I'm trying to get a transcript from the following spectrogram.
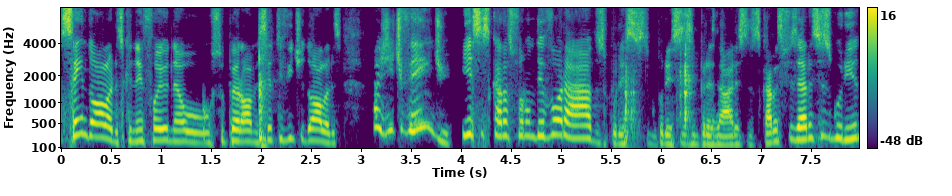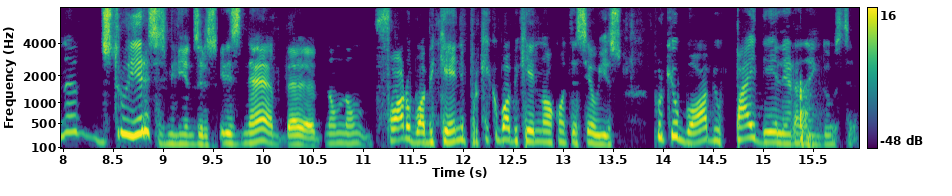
100 dólares, que nem foi né, o Super-Homem, 120 dólares. A gente vende. E esses caras foram devorados por esses, por esses empresários. Os caras fizeram esses guris né, destruir esses meninos. Eles, eles né, é, não, não, fora o Bob Kane, por que, que o Bob Kane não aconteceu isso? Porque o Bob, o pai dele era da indústria.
